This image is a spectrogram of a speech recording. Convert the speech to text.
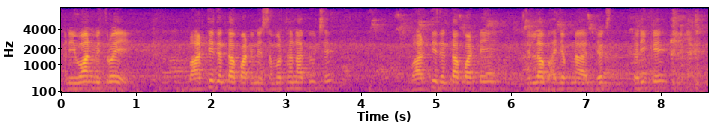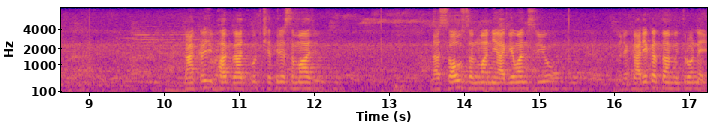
અને યુવાન મિત્રોએ ભારતીય જનતા પાર્ટીને સમર્થન આપ્યું છે. ભારતીય જનતા પાર્ટી જિલ્લા ભાજપના અધ્યક્ષ તરીકે કાંકરેજ ભાગ રાજપૂત ક્ષત્રિય સમાજના સૌ સન્માનની આગેવાનશ્રીઓ અને કાર્યકર્તા મિત્રોને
